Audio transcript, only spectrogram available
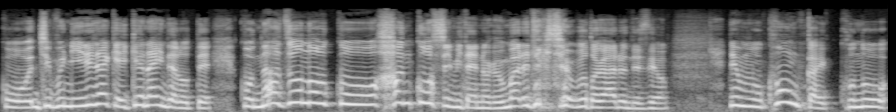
こう自分に入れなきゃいけないんだろうって、こう謎のこう反抗心みたいなのが生まれてきちゃうことがあるんですよ。でも今回この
